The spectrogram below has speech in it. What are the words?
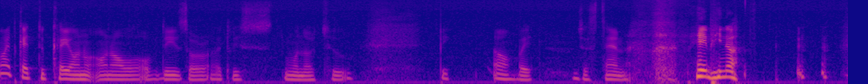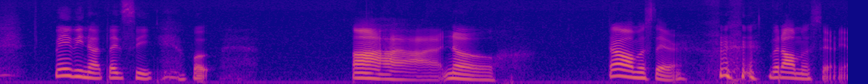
might get 2k on on all of these, or at least one or two. Be oh wait, just 10 maybe not maybe not let's see well ah no almost there but almost there yes.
